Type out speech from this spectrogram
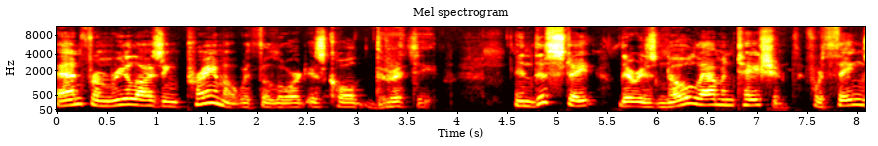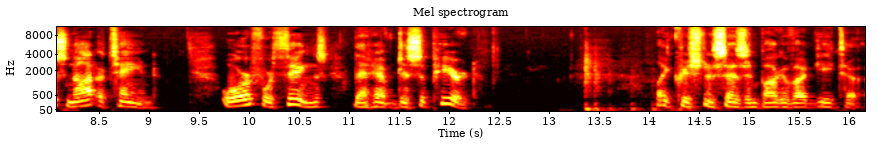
and from realizing prema with the Lord is called dhriti. In this state, there is no lamentation for things not attained, or for things that have disappeared. Like Krishna says in Bhagavad Gita,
